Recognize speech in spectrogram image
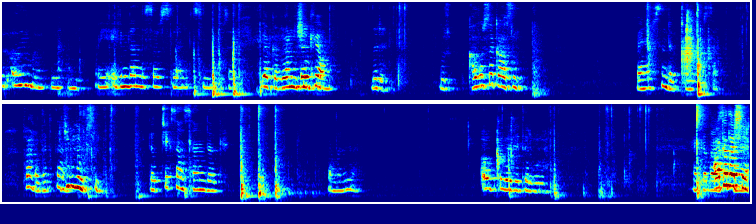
Dur alayım ben. bunu. Ay, elimden de sarı slime gitsin bu güzel. Bir dakika ben bir şey... Döküyorum. Nereye? Dur. Kalırsa kalsın. Ben hepsini dökeceğim yoksa. Tamam. Kalır da. İki bir döksün. Dökeceksen sen dök. Olur mu? Al bu kadar yeter bana. Arkadaşlar, Arkadaşlar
